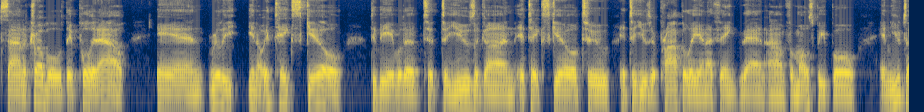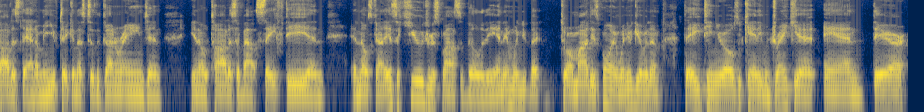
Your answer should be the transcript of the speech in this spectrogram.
sign of trouble, they pull it out and really, you know, it takes skill to be able to, to, to use a gun. It takes skill to to use it properly. And I think that um, for most people, and you taught us that. I mean, you've taken us to the gun range and you know taught us about safety and and those kind. Of, it's a huge responsibility. And then when you to Armondi's point, when you're giving them to 18 year olds who can't even drink yet, and they're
